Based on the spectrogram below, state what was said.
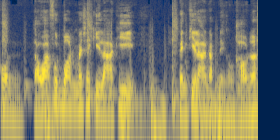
คน แต่ว่าฟุตบอลไม่ใช่กีฬาที่เป็นกีฬาอันดับหนึ่งของเขาเนาะ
